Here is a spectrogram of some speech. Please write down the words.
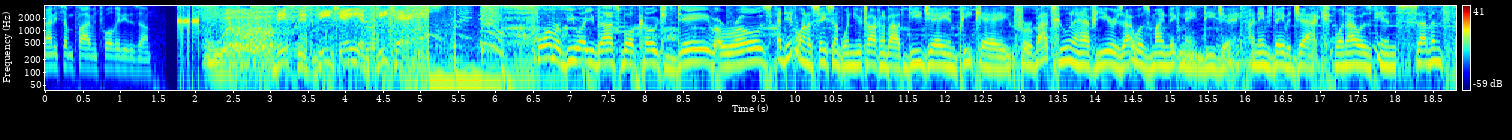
97.5 and 1280 The Zone. This is DJ and PK. Former BYU basketball coach Dave Rose. I did want to say something when you're talking about DJ and PK. For about two and a half years, that was my nickname, DJ. My name's David Jack. When I was in seventh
